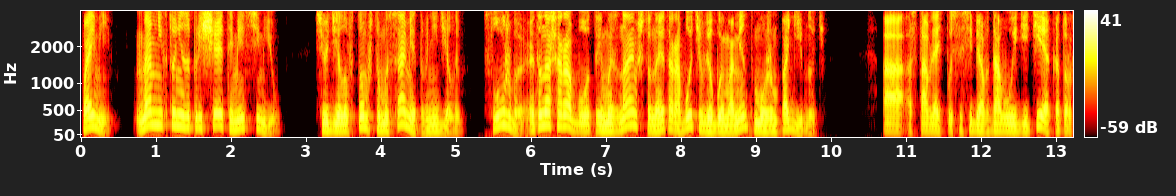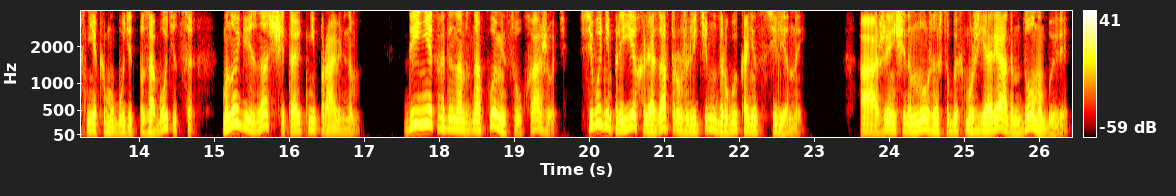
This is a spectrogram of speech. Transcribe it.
«Пойми, нам никто не запрещает иметь семью. Все дело в том, что мы сами этого не делаем. Служба – это наша работа, и мы знаем, что на этой работе в любой момент можем погибнуть. А оставлять после себя вдову и детей, о которых некому будет позаботиться, многие из нас считают неправильным. Да и некогда нам знакомиться, ухаживать. Сегодня приехали, а завтра уже летим на другой конец вселенной. А женщинам нужно, чтобы их мужья рядом, дома были.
